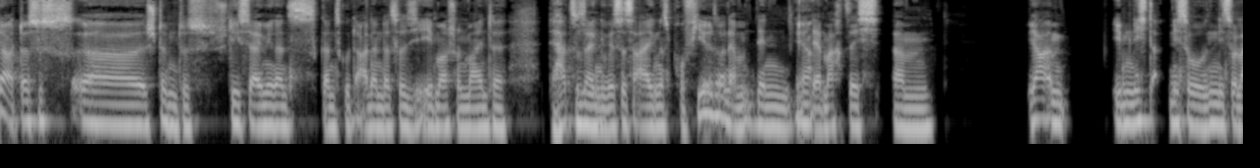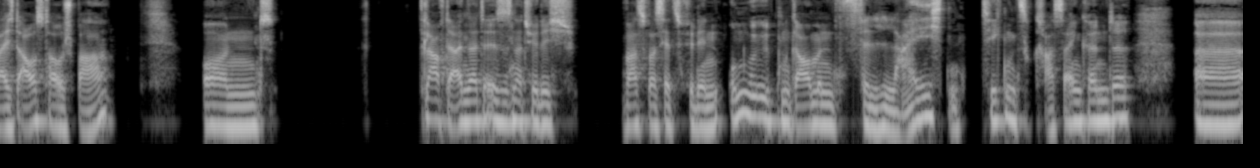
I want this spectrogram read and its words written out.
Ja, das ist äh, stimmt. Das schließt ja irgendwie ganz ganz gut an an das, was ich eben auch schon meinte. Der hat so sein Mhm. gewisses eigenes Profil, so der, den, Ja. der macht sich ähm, ja im- eben nicht nicht so nicht so leicht austauschbar. Und klar, auf der einen Seite ist es natürlich was, was jetzt für den ungeübten Gaumen vielleicht ein Ticken zu krass sein könnte. Äh,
